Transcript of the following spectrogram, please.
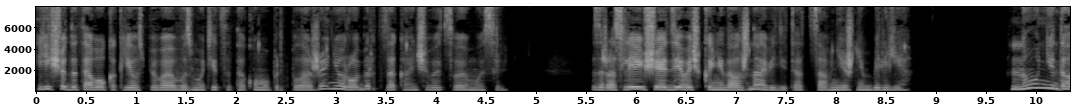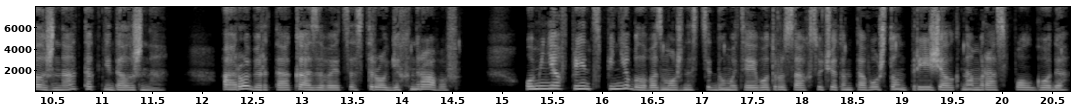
Еще до того, как я успеваю возмутиться такому предположению, Роберт заканчивает свою мысль. Взрослеющая девочка не должна видеть отца в нижнем белье. Ну, не должна, так не должна. А Роберта, оказывается, строгих нравов. У меня, в принципе, не было возможности думать о его трусах с учетом того, что он приезжал к нам раз в полгода.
